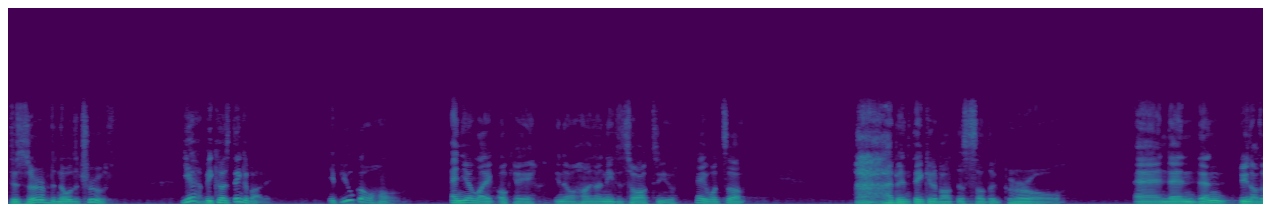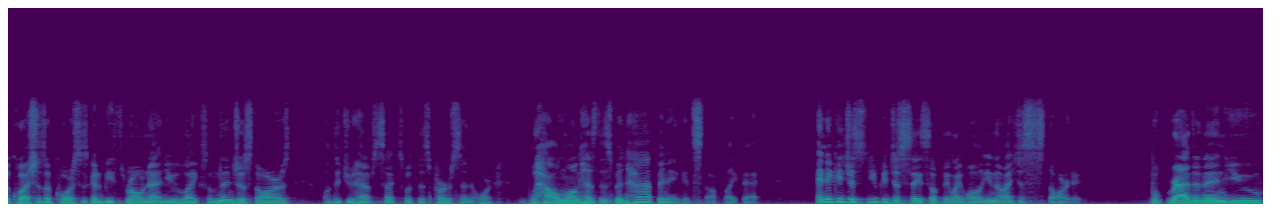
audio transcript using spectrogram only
deserve to know the truth. Yeah, because think about it. If you go home and you're like, okay, you know, hon, I need to talk to you. Hey, what's up? I've been thinking about this other girl. And then, then you know, the questions, of course, is going to be thrown at you like some ninja stars. or did you have sex with this person, or how long has this been happening, and stuff like that. And it could just you could just say something like, well, you know, I just started, but rather than you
